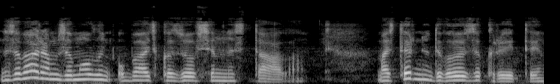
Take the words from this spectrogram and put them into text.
Незабаром замовлень у батька зовсім не стало. Майстерню довелось закрити.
